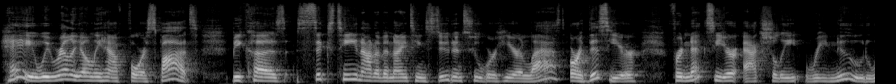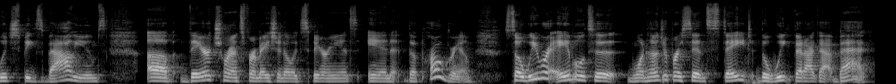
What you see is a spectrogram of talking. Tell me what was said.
hey, we really only have four spots because 16 out of the 19 students who were here last or this year for next year actually renewed, which speaks volumes of their transformational experience in the program. So we were able to 100% state the week that I got back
